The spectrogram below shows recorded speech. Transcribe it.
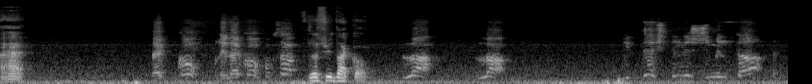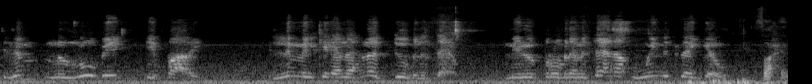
آه D'accord? On est d'accord pour ça? je suis d'accord Là, là. قداش تنجم انت تلم من lobby à Paris نلم الكلام هنا ال double نتاعو mais le problème نتاعنا وين نتلاقاو صحيح.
